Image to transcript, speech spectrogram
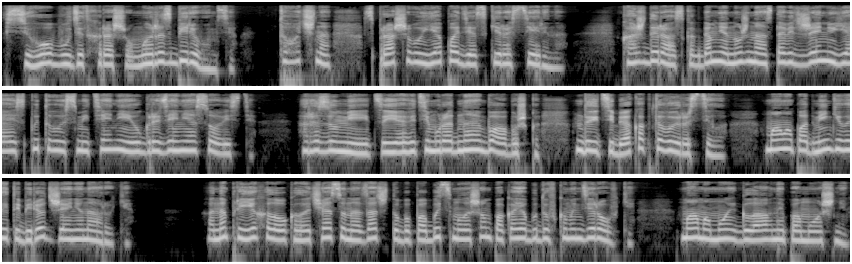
Все будет хорошо, мы разберемся. Точно? Спрашиваю я по-детски растерянно. Каждый раз, когда мне нужно оставить Женю, я испытываю смятение и угрызение совести. Разумеется, я ведь ему родная бабушка, да и тебя как-то вырастила. Мама подмигивает и берет Женю на руки. Она приехала около часу назад, чтобы побыть с малышом, пока я буду в командировке. Мама мой главный помощник.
